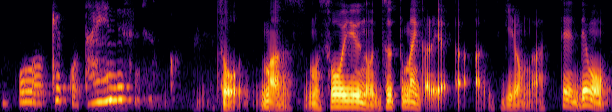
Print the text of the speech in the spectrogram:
銀行結構大変ですねなんか。そう。まあもうそういうのずっと前から議論があってでも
